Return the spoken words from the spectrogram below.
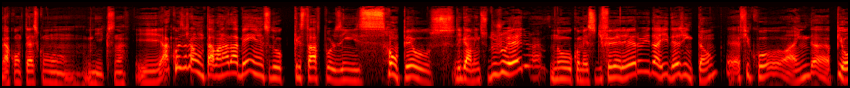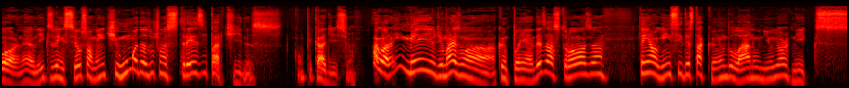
acontece com o Knicks, né? E a coisa já não estava nada bem antes do Kristaps Porzingis romper os ligamentos do joelho, né? No começo de fevereiro e daí desde então é, ficou ainda pior, né? O Knicks venceu somente uma das últimas 13 partidas, complicadíssimo. Agora, em meio de mais uma campanha desastrosa, tem alguém se destacando lá no New York Knicks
